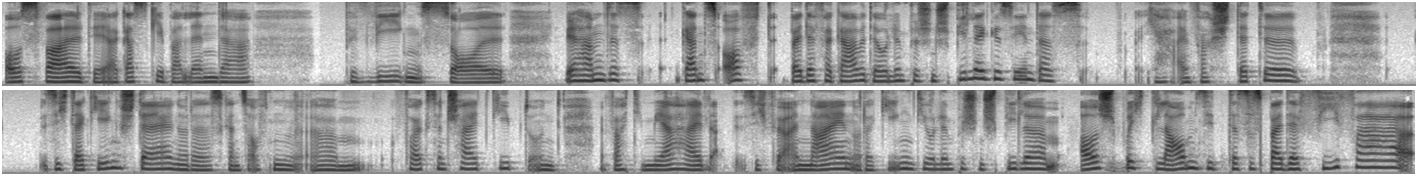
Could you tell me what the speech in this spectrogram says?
Auswahl der Gastgeberländer bewegen soll. Wir haben das ganz oft bei der Vergabe der Olympischen Spiele gesehen, dass ja einfach Städte sich dagegen stellen oder es ganz oft einen ähm, Volksentscheid gibt und einfach die Mehrheit sich für ein Nein oder gegen die Olympischen Spiele ausspricht. Glauben Sie, dass es bei der FIFA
